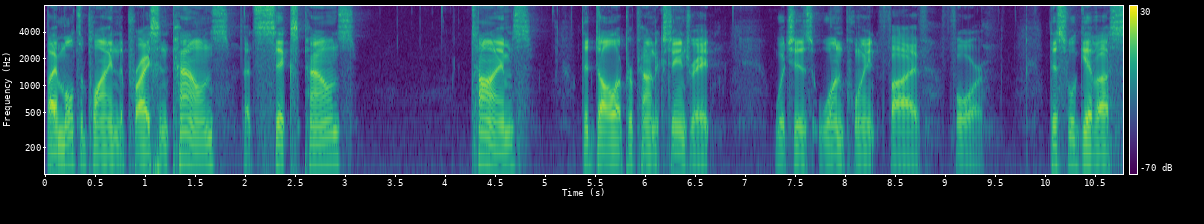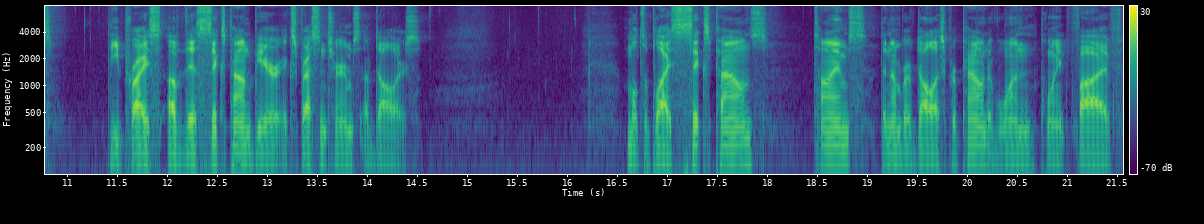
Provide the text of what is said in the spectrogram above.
by multiplying the price in pounds, that's 6 pounds, times the dollar per pound exchange rate, which is 1.54. This will give us the price of this 6 pound beer expressed in terms of dollars. Multiply 6 pounds times the number of dollars per pound of 1.54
